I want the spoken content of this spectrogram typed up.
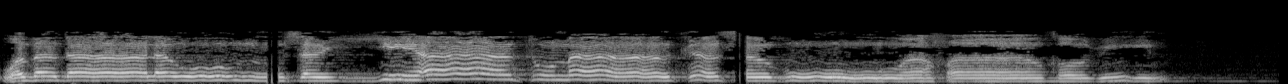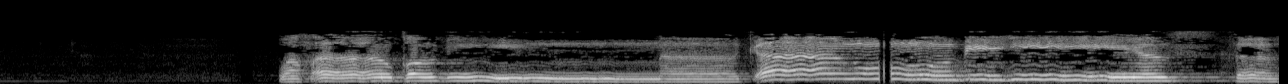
وبدا لهم سيئات ما كسبوا وحاق بهم وحاق بهم به يستهزئون.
